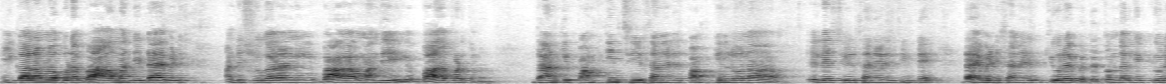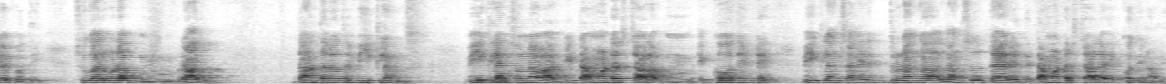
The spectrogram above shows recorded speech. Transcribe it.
ఈ కాలంలో కూడా బాగా మంది డయాబెటీస్ అంటే షుగర్ అని బాగా మంది బాధపడుతున్నారు. దానికి పంప్కిన్ సీడ్స్ అనేది పంప్కిన్లోన వెళ్ళే సీడ్స్ అనేది తింటే డయాబెటీస్ అనేది క్యూర్ అయిపోతాయి తొందరగా క్యూర్ అయిపోతాయి. షుగర్ కూడా రాదు. దాని తర్వాత వీక్ లంగ్స్. వీక్ లంగ్స్ ఉన్న వారికి టమాటాస్ చాలా ఎక్కువ తింటే వీక్ లంగ్స్ అనేది దృఢంగా లంగ్స్ తయారవుతాయి. టమాటాస్ చాలా ఎక్కువ తినాలి.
